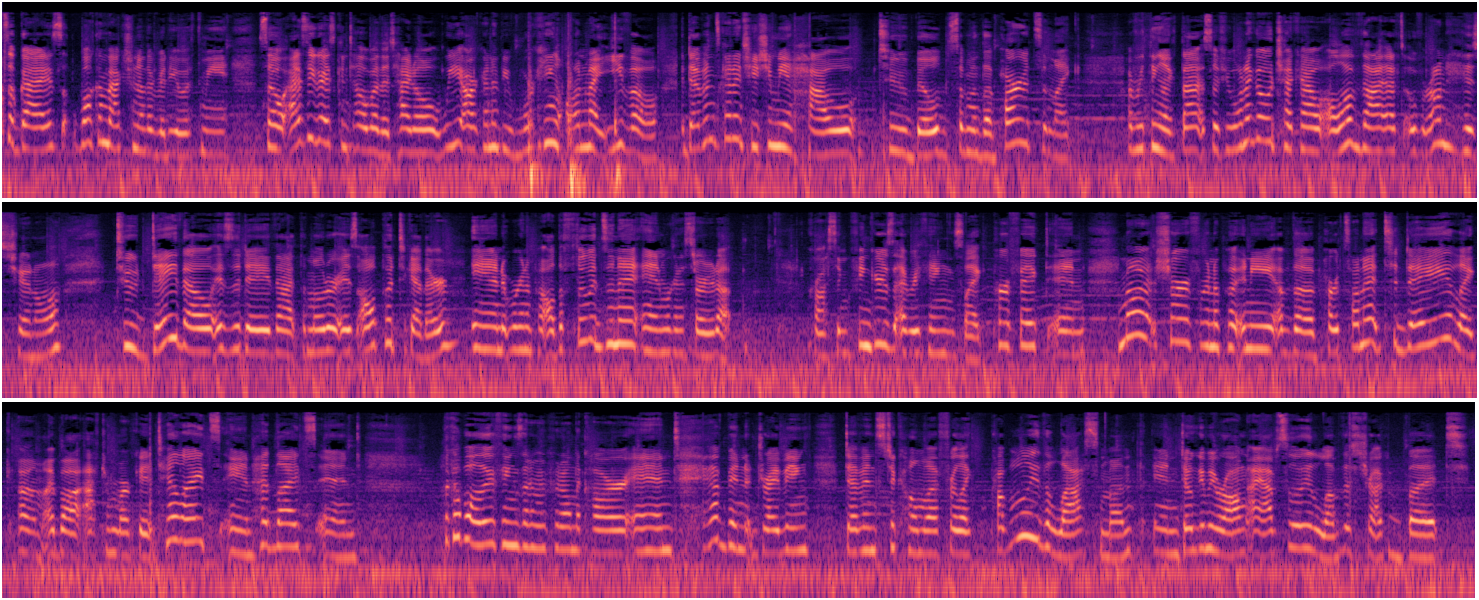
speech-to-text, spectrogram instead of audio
What's up guys? Welcome back to another video with me. So as you guys can tell by the title, we are gonna be working on my Evo. Devin's kind of teaching me how to build some of the parts and like everything like that. So if you wanna go check out all of that, that's over on his channel. Today though is the day that the motor is all put together and we're gonna put all the fluids in it and we're gonna start it up crossing fingers everything's like perfect and I'm not sure if we're gonna put any of the parts on it today. Like um, I bought aftermarket taillights and headlights and a couple other things that I'm gonna put on the car and I have been driving Devin's Tacoma for like probably the last month and don't get me wrong I absolutely love this truck but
